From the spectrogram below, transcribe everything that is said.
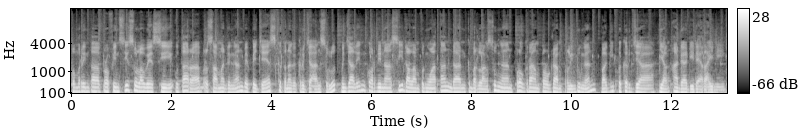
Pemerintah Provinsi Sulawesi Utara bersama dengan BPJS Ketenagakerjaan Sulut menjalin koordinasi dalam penguatan dan keberlangsungan program-program perlindungan bagi pekerja yang ada di daerah ini.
